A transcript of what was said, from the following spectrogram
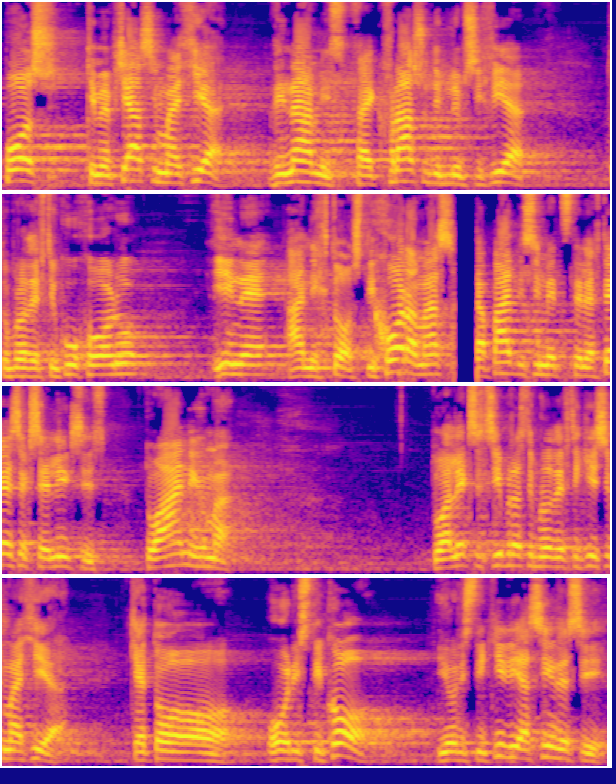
πώς και με ποια συμμαχία δυνάμεις θα εκφράσουν την πλειοψηφία του προοδευτικού χώρου είναι ανοιχτό. Στη χώρα μας η απάντηση με τις τελευταίες εξελίξεις, το άνοιγμα του Αλέξη Τσίπρας στην Προοδευτική Συμμαχία και το οριστικό, η οριστική διασύνδεση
